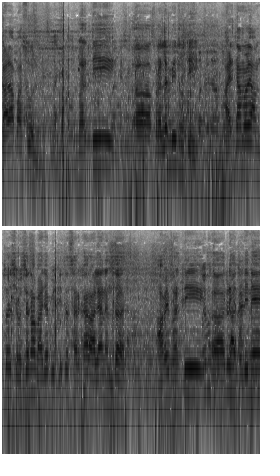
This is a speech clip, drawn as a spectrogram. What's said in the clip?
काळापासून भरती प्रलंबित होती. आणि त्यामुळे आमचं शिवसेना भाजप युतीचं सरकार आल्यानंतर आम्ही भरती तातडीने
